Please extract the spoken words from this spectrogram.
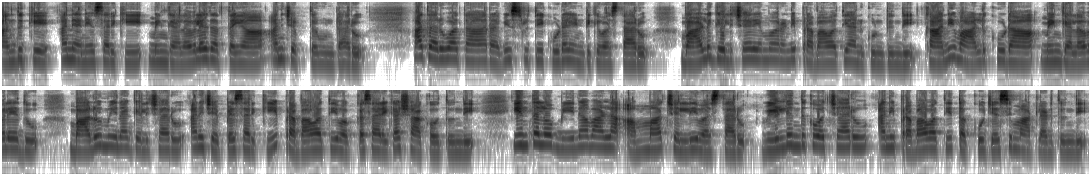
అందుకే అని అనేసరికి మేము గెలవలేదు అత్తయ్యా అని చెప్తూ ఉంటారు. ఆ తరువాత రవి శృతి కూడా ఇంటికి వస్తారు. వాళ్ళు గెలిచారేమోనని ప్రభావతి అనుకుంటుంది. కానీ వాళ్ళు కూడా మేం గెలవలేదు బాలు మీనా గెలిచారు అని చెప్పేసరికి ప్రభావతి ఒక్కసారిగా షాక్ అవుతుంది. ఇంతలో మీనా వాళ్ళ అమ్మ చెల్లి వస్తారు. వీళ్ళెందుకు వచ్చారు? అని ప్రభావతి తక్కువ చేసి మాట్లాడుతుంది.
